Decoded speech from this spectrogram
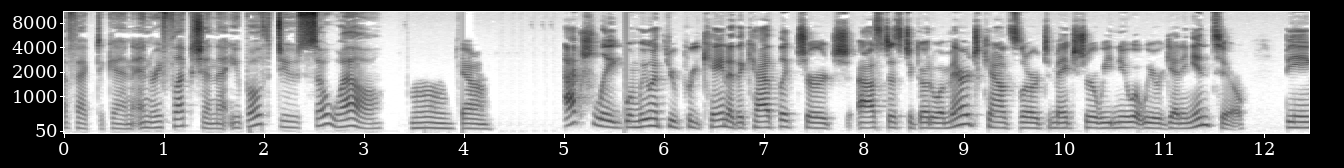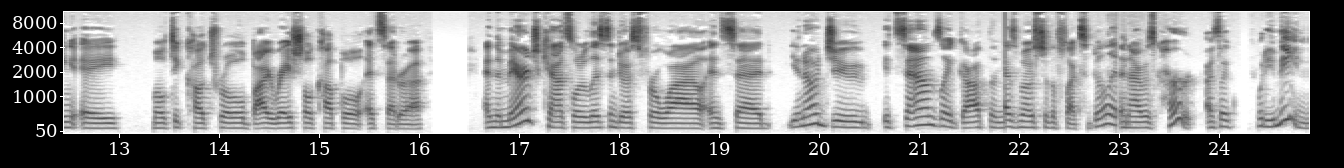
effect again and reflection that you both do so well. Mm, yeah. Actually, when we went through pre Cana, the Catholic Church asked us to go to a marriage counselor to make sure we knew what we were getting into, being a multicultural, biracial couple, etc. And the marriage counselor listened to us for a while and said, You know, Jude, it sounds like Gotham has most of the flexibility. And I was hurt. I was like, What do you mean?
